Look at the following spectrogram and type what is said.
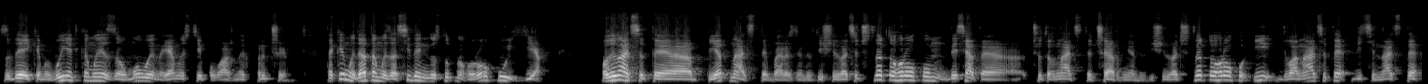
За деякими винятками за умови наявності поважних причин. Такими датами засідань наступного року є 11-15 березня 2024 року, 10-14 червня 2024 року і 12-18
